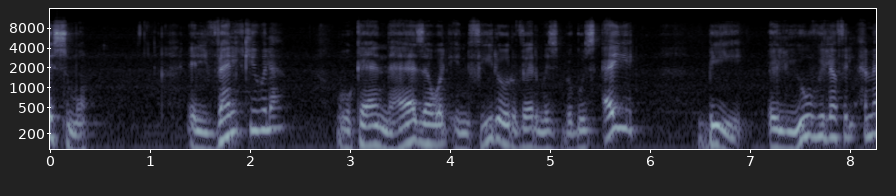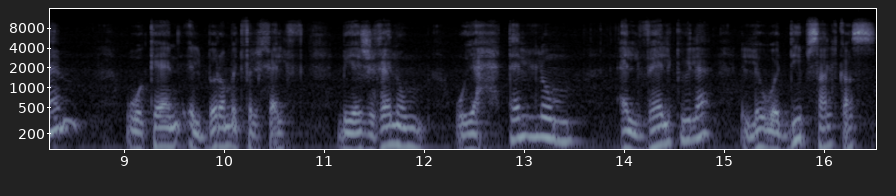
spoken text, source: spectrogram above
اسمه ال vallecula وكان هذا هو ال inferior vermis بجزئيه ال uvula في الأمام وكان ال pyramid في الخلف بيشغلهم ويحتلهم ال vallecula اللي هو ال deep sulcus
